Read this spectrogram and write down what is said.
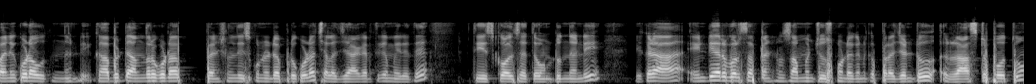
పని కూడా అవుతుందండి. కాబట్టి అందరూ కూడా పెన్షన్లు తీసుకునేటప్పుడు కూడా చాలా జాగ్రత్తగా మీరైతే తీసుకోవాల్సి అయితే ఉంటుందండి. ఇక్కడ ఎన్టీఆర్ భరోసా పెన్షన్ సంబంధించి చూసుకుంటే కనుక ప్రజెంట్ రాష్ట్ర ప్రభుత్వం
